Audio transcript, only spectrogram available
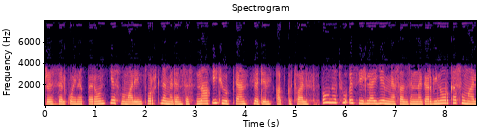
ድረስ ዘልቆ የነበረውን የሶማሌን ጦር ለመደምሰስና ኢትዮጵያን ለድል አብቅቷል። በእውነቱ እዚህ ላይ የሚያሳዝን ነገር ቢኖር ከሶማሌ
